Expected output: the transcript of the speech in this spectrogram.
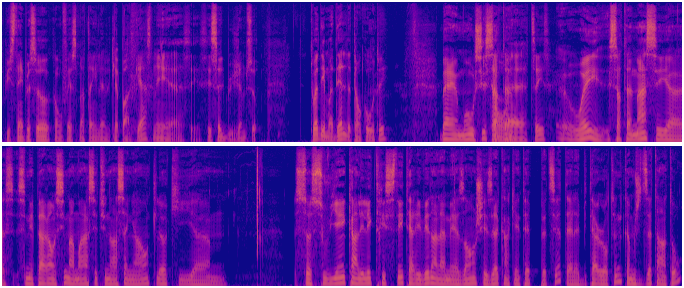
Puis c'est un peu ça qu'on fait ce matin là, avec le podcast, mais euh, c'est- c'est ça le but, j'aime ça. Toi, des modèles de ton côté? Ben, moi aussi, Qui sont, certain- euh, Euh, oui, certainement. C'est euh, c'est mes parents aussi. Ma mère, c'est une enseignante là, qui se souvient quand l'électricité est arrivée dans la maison chez elle quand elle était petite. Elle habitait à Earlton, comme je disais tantôt,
